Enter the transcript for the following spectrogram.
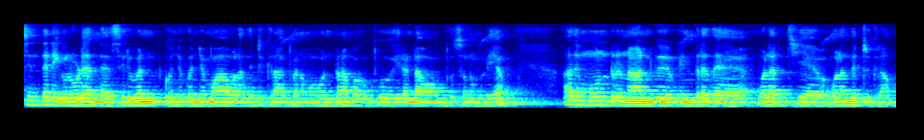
சிந்தனைகளோட அந்த சிறுவன் கொஞ்சம் கொஞ்சமாக வளர்ந்துட்டு இருக்கிறான். இப்போ நம்ம ஒன்றாம் வகுப்பு இரண்டாம் வகுப்பு சொன்னோம் இல்லையா? அது மூன்று நான்கு அப்படின்றத வளர்ச்சியை வளர்ந்துட்டுருக்கிறான்.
